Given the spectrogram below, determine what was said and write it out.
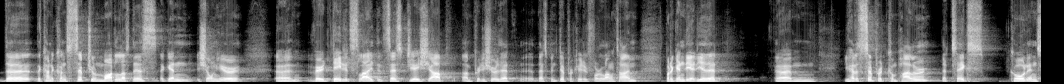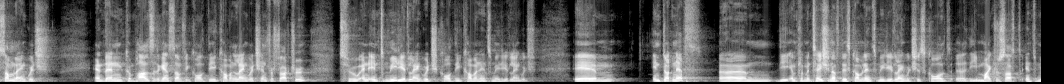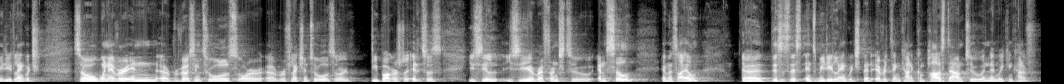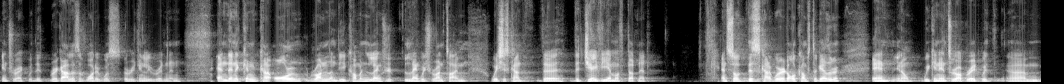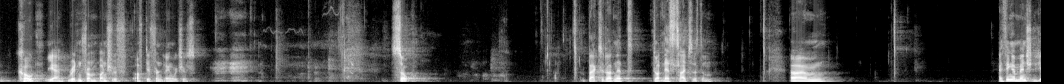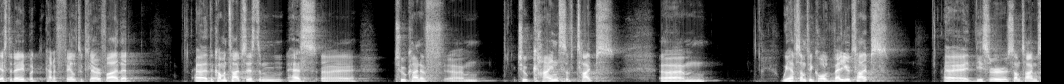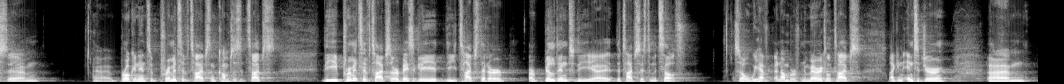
the, the kind of conceptual model of this, again, shown here, uh, very dated slide. It says J sharp. I'm pretty sure that uh, that's been deprecated for a long time. But again, the idea that um, you have a separate compiler that takes code in some language and then compiles it against something called the Common Language Infrastructure to an intermediate language called the Common Intermediate Language. Um, in .NET, um, the implementation of this common intermediate language is called uh, the Microsoft Intermediate Language. So whenever in uh, reversing tools or uh, reflection tools or debuggers or editors, you see, you see a reference to MSIL, MSIL. Uh, this is this intermediate language that everything kind of compiles down to, and then we can kind of interact with it, regardless of what it was originally written in. And then it can kind of all run on the common language, language runtime, which is kind of the, the JVM of .NET. And so this is kind of where it all comes together, and you know we can interoperate with um, code, yeah, written from a bunch of, of different languages. So back to .NET .NET type system. Um, I think I mentioned yesterday, but kind of failed to clarify that uh, the common type system has uh, two kind of um, two kinds of types. Um, we have something called value types. Uh, these are sometimes um, uh, broken into primitive types and composite types. The primitive types are basically the types that are are built into the, uh, the type system itself. So we have a number of numerical types, like an integer. Um,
